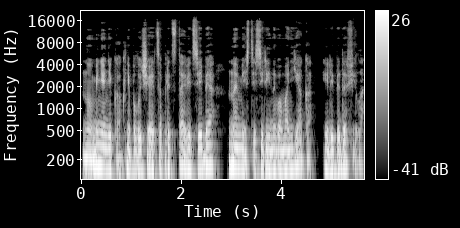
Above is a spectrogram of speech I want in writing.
но у меня никак не получается представить себя на месте серийного маньяка или педофила.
